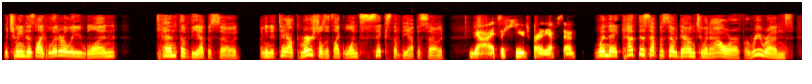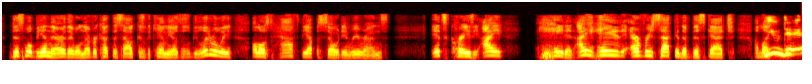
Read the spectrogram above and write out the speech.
which means it's like literally one tenth of the episode. I mean, if you take out commercials, it's like one sixth of the episode. Yeah, it's a huge part of the episode. When they cut this episode down to an hour for reruns, this will be in there. They will never cut this out because of the cameos. This will be literally almost half the episode in reruns. It's crazy. I hated. it. I hated every second of this sketch. I'm like, you did?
